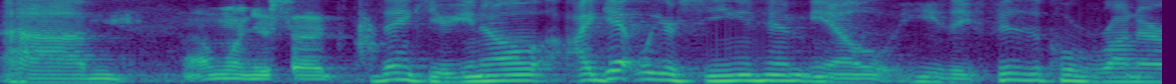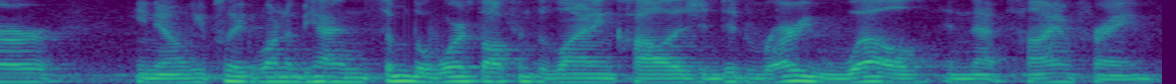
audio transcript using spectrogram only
Um, I'm on your side. Thank you. You know, I get what you're seeing in him. You know, he's a physical runner. You know, he played one behind some of the worst offensive line in college and did very well in that time frame.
